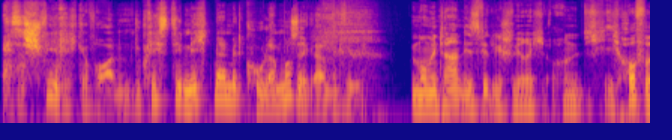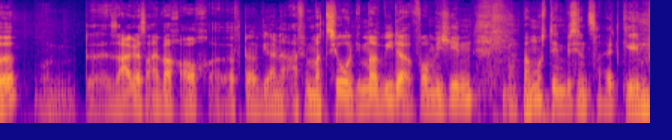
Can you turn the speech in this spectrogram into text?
es ist schwierig geworden. Du kriegst die nicht mehr mit cooler Musik irgendwie. Momentan ist es wirklich schwierig und ich, ich hoffe und äh, sage das einfach auch öfter wie eine Affirmation immer wieder vor mich hin. Man muss denen ein bisschen Zeit geben.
